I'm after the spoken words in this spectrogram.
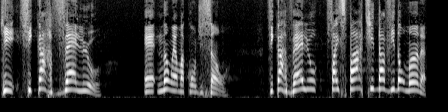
que ficar velho é, não é uma condição. Ficar velho faz parte da vida humana.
